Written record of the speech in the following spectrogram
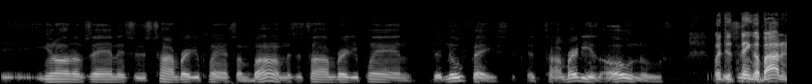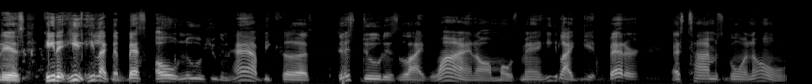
you know what I'm saying. This is Tom Brady playing some bum. This is Tom Brady playing the new face. Tom Brady is old news. But the This is thing the- about it is, he he he like the best old news you can have because this dude is like wine almost, man. He like get better as time is going on.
